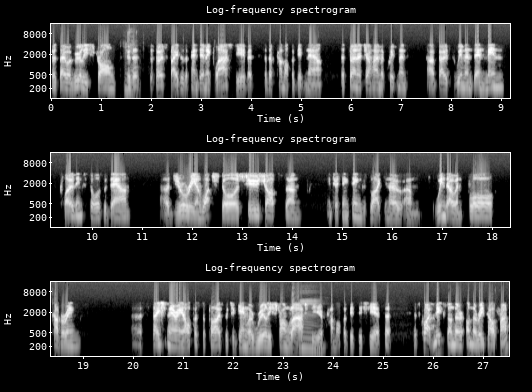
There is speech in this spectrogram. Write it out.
because they were really strong through yeah. the, the first phase of the pandemic last year, but so they've come off a bit now. The furniture, home equipment, uh, both women's and men's clothing stores were down. Uh, jewelry and watch stores, shoe shops, um, interesting things like you know um, window and floor coverings, uh, stationery and office supplies, which again were really strong last mm. year, have come off a bit this year. So it's quite mixed on the on the retail front.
